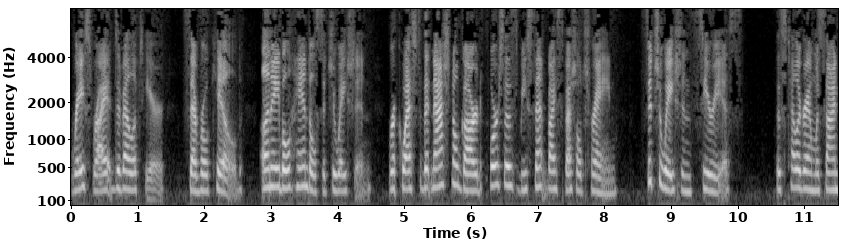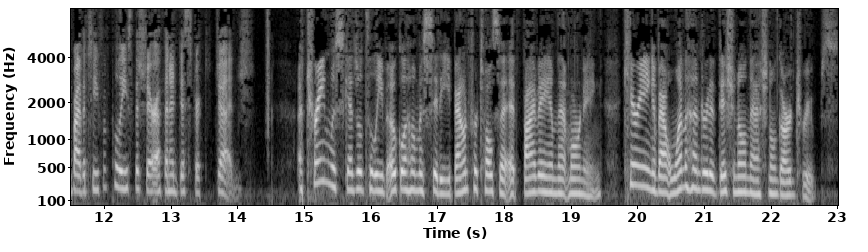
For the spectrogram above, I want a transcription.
"Race riot developed here. Several killed. Unable handle situation. Request that National Guard forces be sent by special train. Situation serious." This telegram was signed by the chief of police, the sheriff, and a district judge. A train was scheduled to leave Oklahoma City bound for Tulsa at 5 a.m. that morning, carrying about 100 additional National Guard troops.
